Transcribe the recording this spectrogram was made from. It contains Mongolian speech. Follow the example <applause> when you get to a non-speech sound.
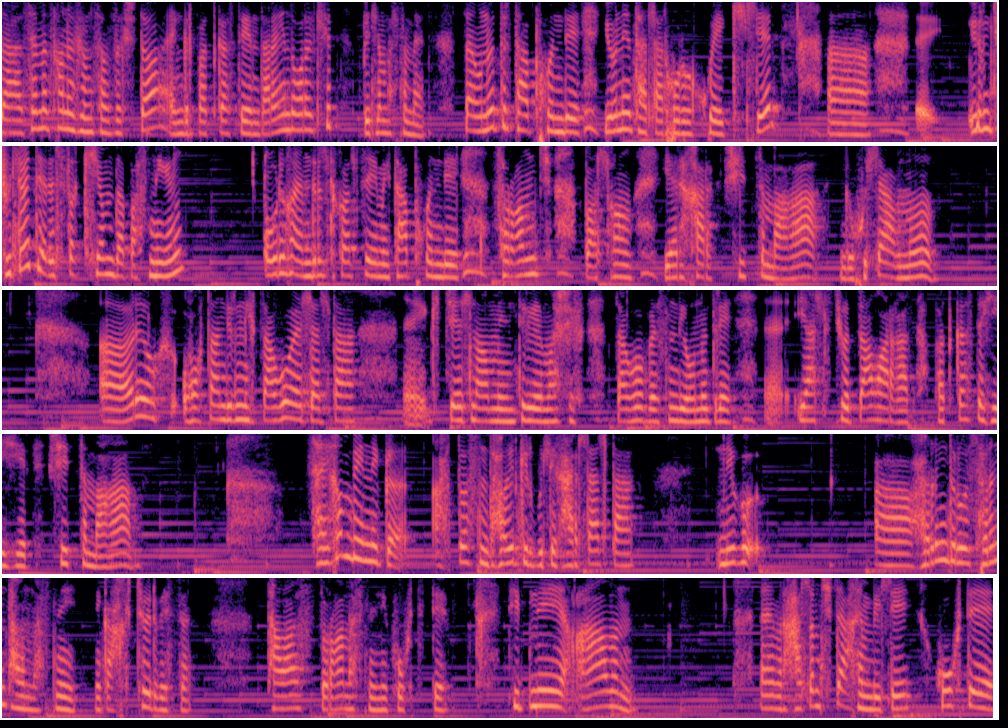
За сайн мэцхан хүм сонсогчдоо Ангер подкастын дараагийн дугаарыг хэлэхэд бэлэн болсон байна. За өнөөдөр та бүхэндээ юуны талаар хүргэх вэ гэхлээр аа ер нь чөлөөт ярилцлага гэх юм да бас нэгэн өөрийнхөө амьдрал тохиолдсон юмыг та бүхэндээ сургамж болгон ярихаар шийдсэн байгаа. Ингээ хүлээ авна уу? А ойрын хугацаанд ер нь их завгүй байлаа л да хичээл ном энэ тэргээ маш их завгүй байсан. Тэгээ өнөөдрийн э, яалтчгүй зав гаргаад подкаст хийхээр шийдсэн байгаа. Саяхан би нэг автобусанд хоёр гэр бүлийг харлаа л да. Нэг а 24-өөс 25 насны нэг ах чөөр байсан. 5-аас 6 насны нэг хүүхэдтэй. Тэдний аав нь амар халамжтай ах юм бэлээ. Хүүхдээ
